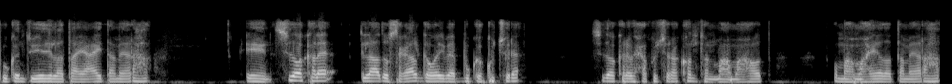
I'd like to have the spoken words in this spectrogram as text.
buggan dunyadii la daayacay dameeraha. Sidoo kale ilaa aduu sagaal gabay baa bugga ku jira. Sidoo kale waxaa ku jira konton maahmaahood oo maahmaahayada dameeraha.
